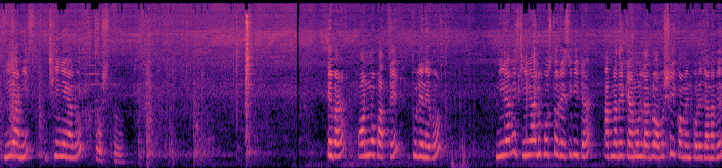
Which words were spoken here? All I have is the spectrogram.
নিরামিষ ঝিঙে আলু পোস্ত। এবার অন্য পাত্রে তুলে নেব। নিরামিষ ঝিঙে আলু পোস্ত রেসিপিটা আপনাদের কেমন লাগল অবশ্যই কমেন্ট করে জানাবেন।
